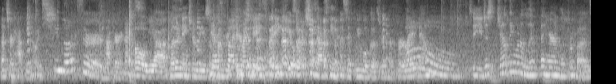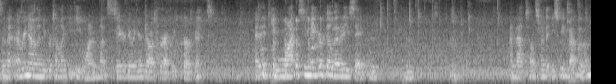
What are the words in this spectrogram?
That's her happy noise. She loves They're her. not very nice. Oh yeah. Mother Nature leaves them Yes, hungry but in my fierce. face, thank you. So what she's asking is if we will go through her fur right now. Oh. So you just gently want to lift the hair and look for bugs, and then every now and then you pretend like you eat one. That's so you're doing your job correctly. Perfect. And if you want to make her feel better, you say, mm, mm. And that tells her that you speak baboon.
